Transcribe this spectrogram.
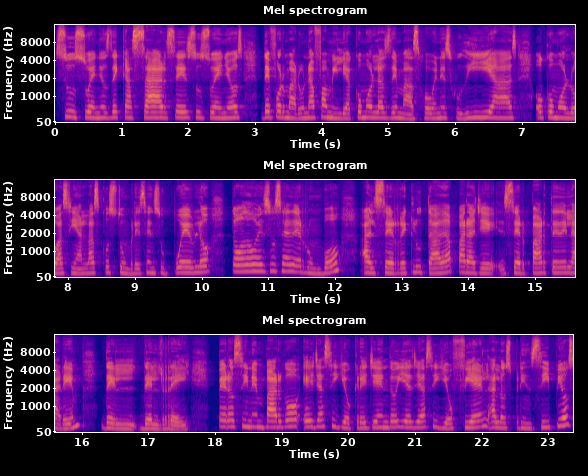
sus sueños de casarse, sus sueños de formar una familia como las demás jóvenes judías o como lo hacían las costumbres en su pueblo, todo eso se derrumbó al ser reclutada para ser parte del harem del, del rey pero sin embargo ella siguió creyendo y ella siguió fiel a los principios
